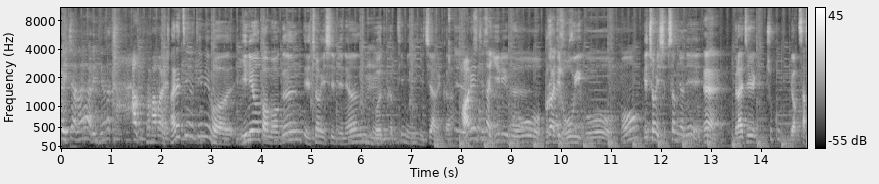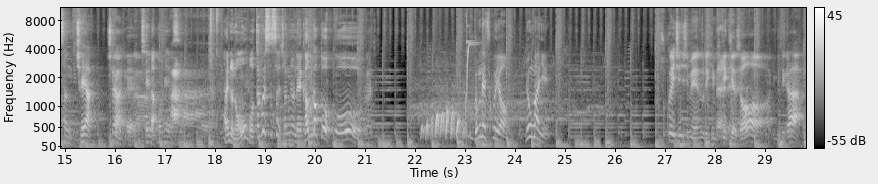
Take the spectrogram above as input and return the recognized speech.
좌우위가 있잖아요. 아르헨티나가 쫙다 봐봐요. 아르헨티나 팀이 뭐 2년 더 먹은 2022년 월드컵 팀이 있지 않을까? 아르헨티나 1위고 브라질 5위고 어? 2023년이 예. 브라질 축구 역사상 최악, 최악이구나. 네, 제일 나쁜 해였어요. 아. 아니 너무 못하고 있었어요 작년에 감독도 없고 동네 축구요 용만이 축구의 진심인 우리 김 PD께서 김 PD가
